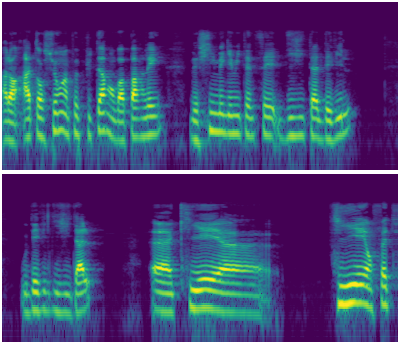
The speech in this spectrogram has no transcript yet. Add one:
Alors attention, un peu plus tard, on va parler de Shin Megami Tensei Digital Devil ou Devil Digital, qui est qui est en fait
